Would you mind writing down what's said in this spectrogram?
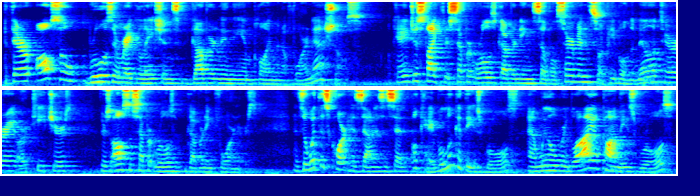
But there are also rules and regulations governing the employment of foreign nationals. Okay, just like there's separate rules governing civil servants or people in the military or teachers, there's also separate rules governing foreigners. And so what this court has done is it said, okay, we'll look at these rules and we'll rely upon these rules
